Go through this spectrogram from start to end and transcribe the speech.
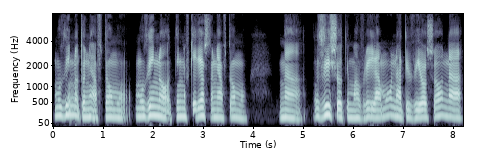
Μου δίνω τον εαυτό μου, μου δίνω την ευκαιρία στον εαυτό μου να ζήσω τη μαυρίλα μου, να τη βιώσω, να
